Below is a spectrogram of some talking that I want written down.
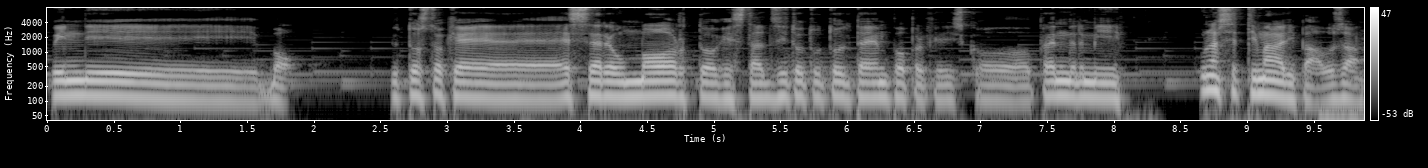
Quindi, boh, piuttosto che essere un morto che sta zitto tutto il tempo, preferisco prendermi una settimana di pausa.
